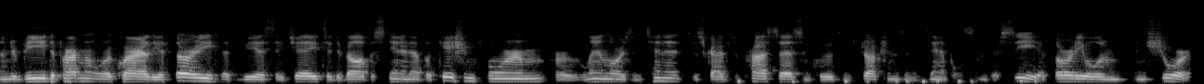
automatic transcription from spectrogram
Under B, department will require the authority, that's VSHA, to develop a standard application form for landlords and tenants, describes the process, includes instructions and examples. Under C, authority will ensure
